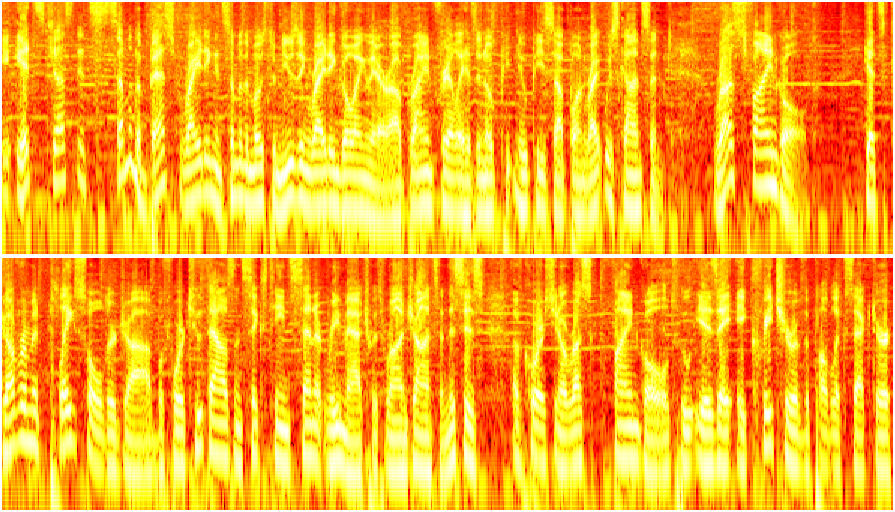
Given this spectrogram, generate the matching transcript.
it's just, it's some of the best writing and some of the most amusing writing going there. Uh, Brian Fraley has a new piece up on Right Wisconsin. Russ Feingold gets government placeholder job before 2016 Senate rematch with Ron Johnson. This is, of course, you know, Russ Feingold, who is a, a creature of the public sector,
